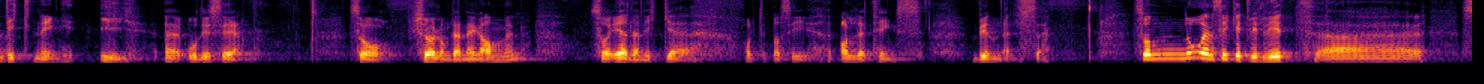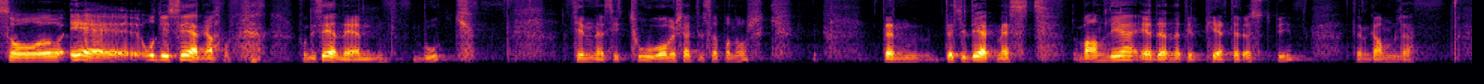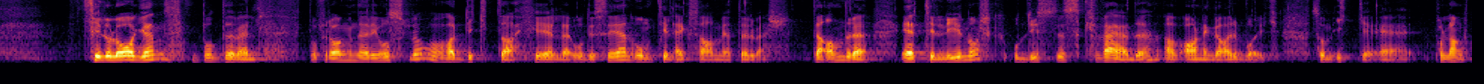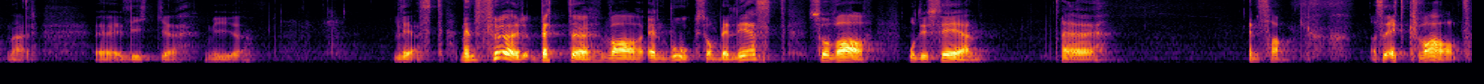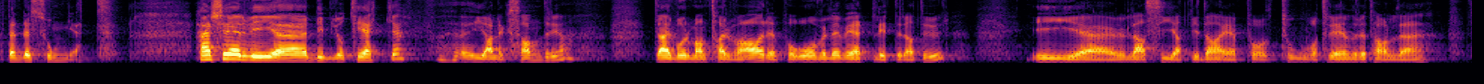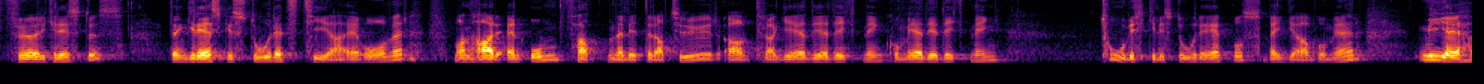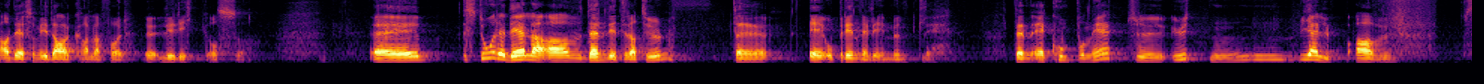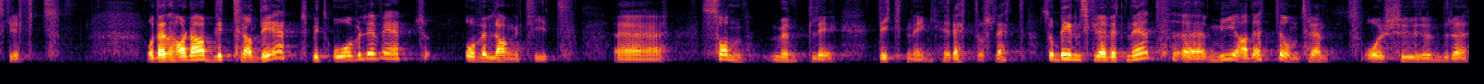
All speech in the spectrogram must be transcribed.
diktning i eh, Odysseen. Så selv om den er gammel, så er den ikke holdt jeg på å si, alle tings begynnelse. Som noen sikkert vil vite, eh, så er Odysseen ja, Odysseen er en bok. Finnes i to oversettelser på norsk. Den desidert mest vanlige er denne til Peter Østby, den gamle filologen. Bodde vel på Frogner i Oslo og har dikta hele Odysseen om til heksametervers. Det andre er til nynorsk 'Odysses kvede' av Arne Garborg, som ikke er på langt nær eh, like mye lest. Men før dette var en bok som ble lest, så var Odysseen eh, en sang. Altså et kvad. Den ble sunget. Her ser vi eh, biblioteket eh, i Alexandria der hvor man tar vare på overlevert litteratur. I, eh, la oss si at vi da er på 200- og 300-tallet før Kristus. Den greske storhetstida er over. Man har en omfattende litteratur av tragediediktning, komediediktning. To virkelig store epos, begge av Homer. Mye av det som vi i dag kaller for uh, lyrikk også. Eh, store deler av den litteraturen er opprinnelig muntlig. Den er komponert eh, uten hjelp av skrift. Og den har da blitt tradert, blitt overlevert over lang tid. Eh, som muntlig diktning, rett og slett. Så blir den skrevet ned. Eh, mye av dette omtrent år 700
